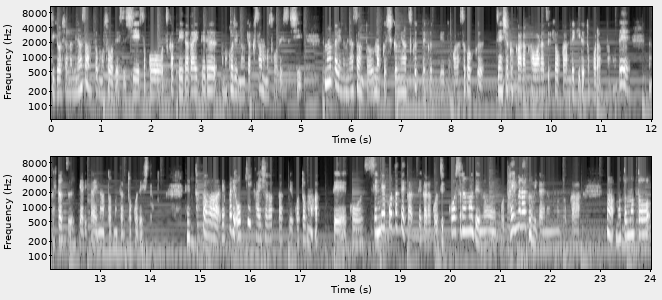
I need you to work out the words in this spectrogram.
事業者の皆さんともそうですし、そこを使っていただいてるあの個人のお客さんもそうですし、そのあたりの皆さんとうまく仕組みを作っていくっていうところはすごく前職から変わらず共感できるところだったので、なんか一つやりたいなと思ったとこでしたと。でただ、やっぱり大きい会社だったっていうこともあって、こう戦略を立ててからこう実行するまでのこうタイムラグみたいなものとか、まあ、もともと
